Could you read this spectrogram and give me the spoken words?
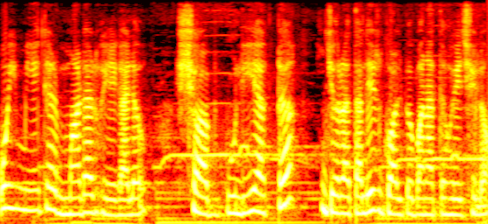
ওই মেয়েটার মার্ডার হয়ে গেল। সবগুলি একটা জোড়াতালির গল্প বানাতে হয়েছিল।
